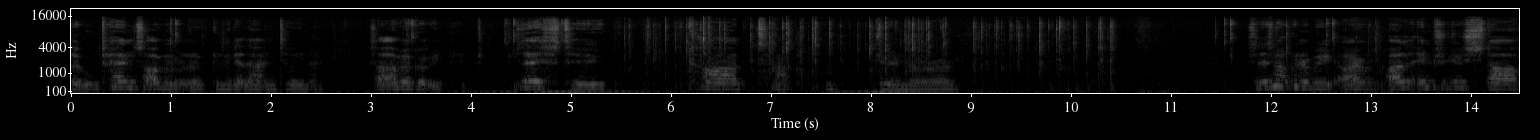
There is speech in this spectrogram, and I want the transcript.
level ten. So I'm not gonna get that until you know. So I'm gonna quickly this to card tag general. So there's not going to be, I, I'll introduce staff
